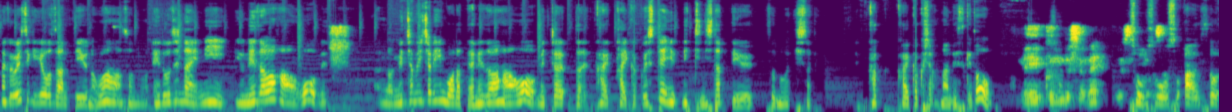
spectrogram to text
なんか上杉鷹山っていうのは、その江戸時代に米沢藩をあの、めちゃめちゃ貧乏だった米沢藩をめっちゃ改革してリッチにしたっていう、その、改革者なんですけど。名君ですよね。そうそうそう。あ、そう。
